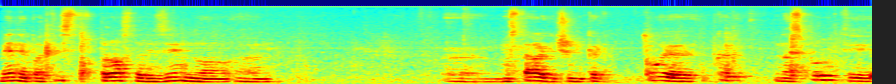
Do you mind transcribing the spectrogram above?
Meni je pa tisti prostor izjemno um, um, nostalgičen, ker to je kar nasproti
